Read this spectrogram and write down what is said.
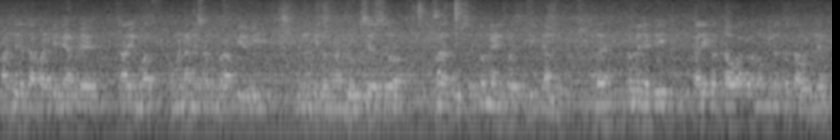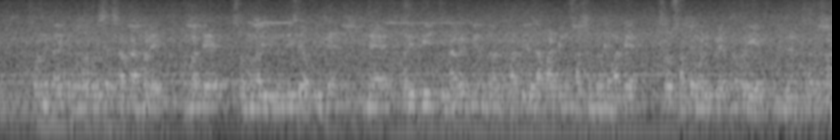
ભારતીય જનતા પાર્ટીને આપણે સારી મત કમળના નિશાન ઉપર આપીએ એવી વિનંતી કરવા માટે વિશેષ મારા વિશેષ તમને એની પરિસ્થિતિ ખ્યાલ અને તમે જેથી કાર્યકર્તાઓ આગળનો મહેનત કરતા હોય એટલે સોળમી તારીખે તમારો વિશેષ સહકાર મળે માટે સૌને મારી વિનંતી છે, અપીલ છે. અને ફરીથી જૂનાગઢની અંદર ભારતીય જનતા પાર્ટીનું શાસન બને માટે સૌ સાથે મળી પ્રયત્નો કરીએ. સાથે સૌ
